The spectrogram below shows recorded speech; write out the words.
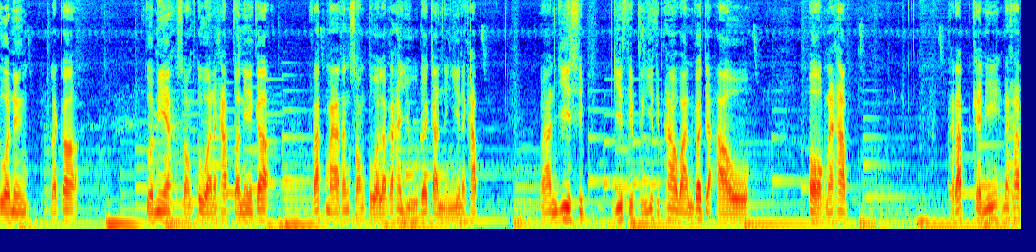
ตัวหนึ่งแล้วก็ตัวเมียสองตัวนะครับ ตอนนี้ก็ฟักมาทั้งสองตัวแล้วก็ให้อยู่ด้วยกันอย่างนี้นะครับ ประมาณ20 20ถึง25 วันก็จะเอาออกนะครับ ครับแค่นี้นะครับ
